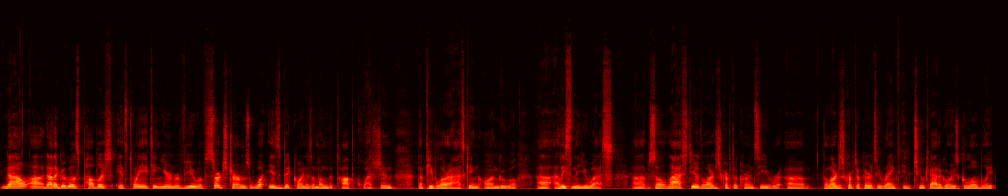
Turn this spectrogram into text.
now, uh, now that Google has published its 2018 year in review of search terms, what is Bitcoin is among the top question that people are asking on Google, uh, at least in the U.S. Uh, so last year, the largest cryptocurrency, uh, the largest cryptocurrency ranked in two categories globally,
